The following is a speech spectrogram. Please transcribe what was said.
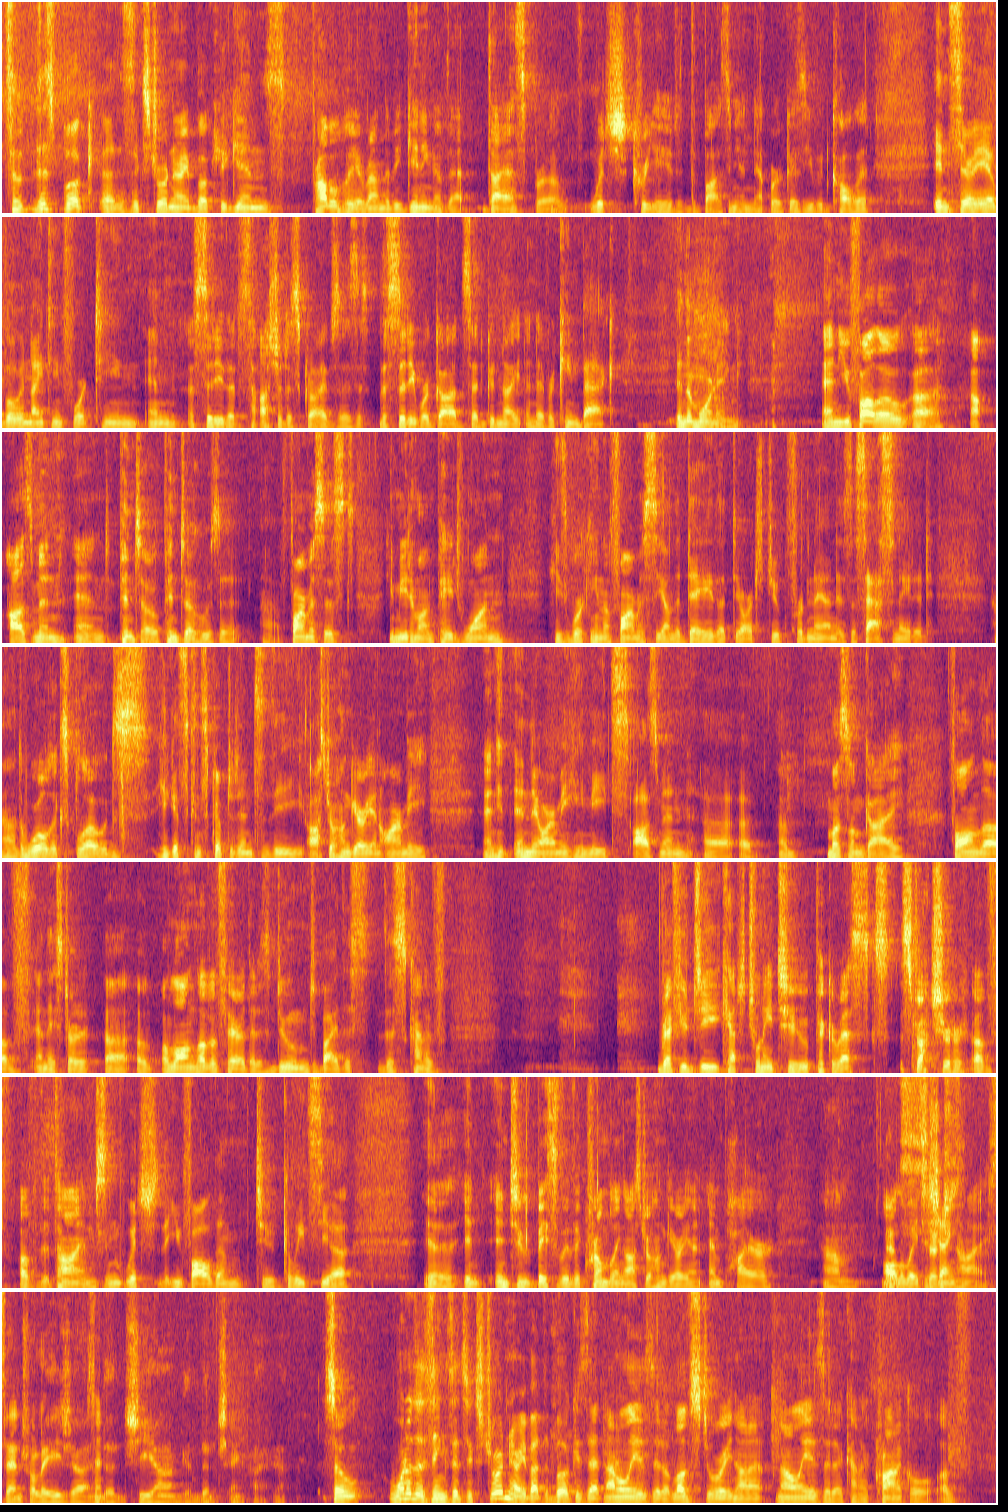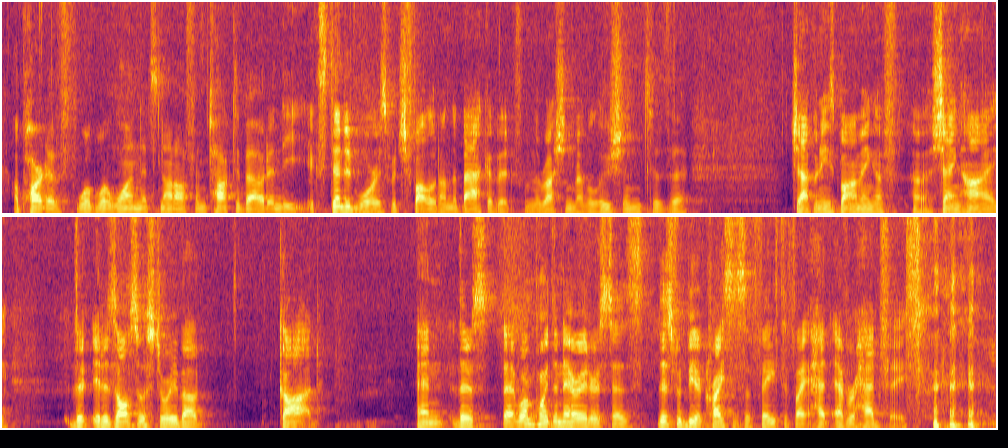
So this book, uh, this extraordinary book, begins probably around the beginning of that diaspora, which created the Bosnian Network, as you would call it, in Sarajevo in 1914, in a city that Sasha describes as the city where God said goodnight and never came back in the morning. And you follow uh, Osman and Pinto. Pinto, who's a uh, pharmacist, you meet him on page one. He's working in a pharmacy on the day that the Archduke Ferdinand is assassinated. Uh, the world explodes. He gets conscripted into the Austro Hungarian army. And in the army, he meets Osman, uh, a, a Muslim guy, fall in love, and they start uh, a, a long love affair that is doomed by this, this kind of refugee catch 22 picaresque structure of, of the times in which that you follow them to Galicia, uh, in, into basically the crumbling Austro Hungarian Empire, um, all the way to Cent- Shanghai. Central Asia, Cent- and then Xi'an, and then Shanghai. Yeah. So one of the things that's extraordinary about the book is that not only is it a love story, not, a, not only is it a kind of chronicle of a part of World War I that's not often talked about, and the extended wars which followed on the back of it, from the Russian Revolution to the Japanese bombing of uh, Shanghai, it is also a story about God. And there's at one point the narrator says, "This would be a crisis of faith if I had ever had faith."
